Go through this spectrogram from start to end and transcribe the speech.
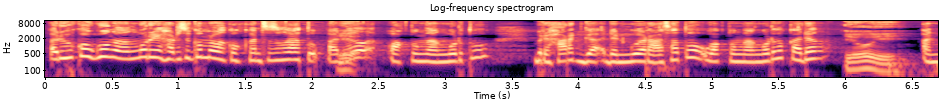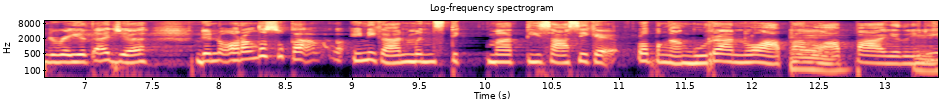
aduh kok gue nganggur ya harusnya gue melakukan sesuatu. Padahal Iya. waktu nganggur tuh berharga dan gue rasa tuh waktu nganggur tuh kadang Yoi. underrated aja dan orang tuh suka ini kan menstigmatisasi kayak lo pengangguran, lo apa, lo Hmm. apa gitu. Jadi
